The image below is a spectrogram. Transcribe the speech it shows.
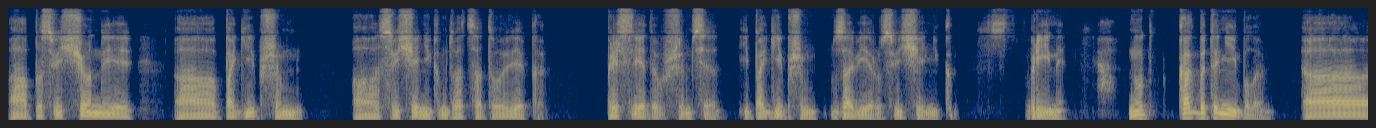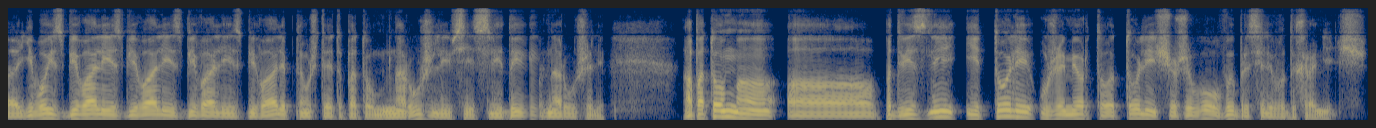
а, посвященные а, погибшим а, священникам 20 века, преследовавшимся и погибшим за веру священникам в Риме. Ну, как бы то ни было, а, его избивали, избивали, избивали, избивали, потому что это потом обнаружили, все следы обнаружили. А потом а, подвезли и то ли уже мертвого, то ли еще живого выбросили в водохранилище.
